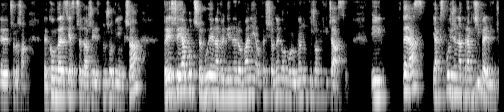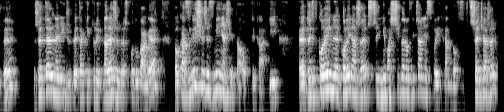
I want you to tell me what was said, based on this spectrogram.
yy, przepraszam, konwersja sprzedaży jest dużo większa, to jeszcze ja potrzebuję na wygenerowanie określonego wolumenu dużo mniej czasu. I teraz, jak spojrzę na prawdziwe liczby, rzetelne liczby, takie, których należy brać pod uwagę, to okazuje się, że zmienia się ta optyka i e, to jest kolejny, kolejna rzecz, czyli niewłaściwe rozliczanie swoich handlowców. Trzecia rzecz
